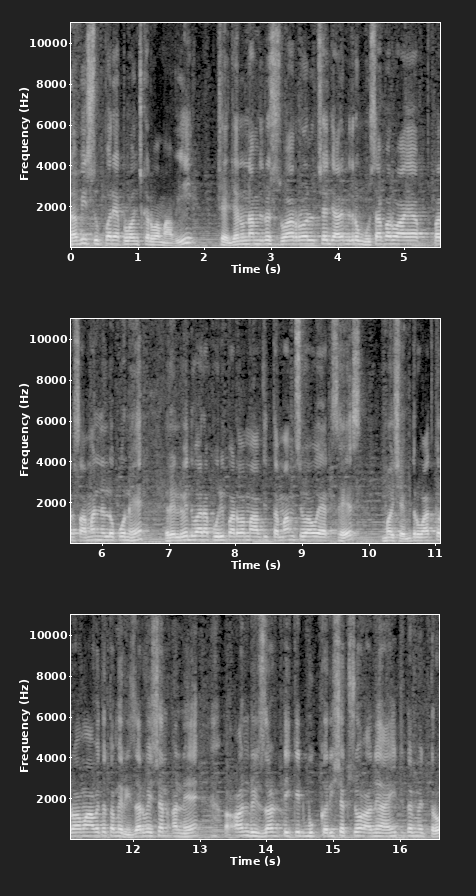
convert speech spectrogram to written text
નવી સુપર એપ લોન્ચ કરવામાં આવી. છે. જેનું નામ મિત્રો સ્વરોલ છે. જ્યારે મિત્રો મુસાફરો આયા પર સામાન્ય લોકોને રેલવે દ્વારા પૂરી પાડવામાં આવતી તમામ સેવાઓ એક્સેસ મળશે મિત્રો વાત કરવામાં આવે તો તમે રિઝર્વેશન અને અનરિઝર્વ ટિકિટ બુક કરી શકશો અને અહીંથી તમે મિત્રો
